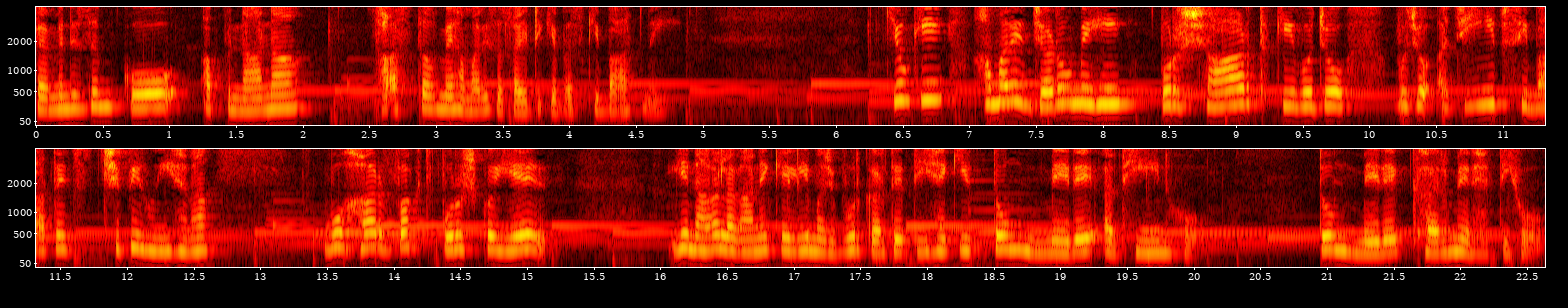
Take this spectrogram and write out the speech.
फेमिनिज्म को अपनाना वास्तव में हमारी सोसाइटी के बस की बात नहीं। क्योंकि हमारे जड़ों में ही पुरुषार्थ की वो जो वो जो अजीब सी बातें छिपी हुई हैं ना, वो हर वक्त पुरुष को ये ये नारा लगाने के लिए मजबूर कर देती हैं कि तुम मेरे अधीन हो, तुम मेरे घर में रहती हो,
